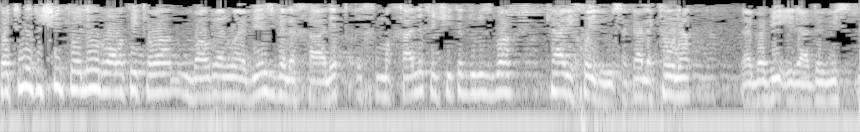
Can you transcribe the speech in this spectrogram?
كوتنة الشرك ولو رالتي كوا باوريان وابيج قال خالق خالق شيء تدرس با كاري خوي دروسك قال كونه ببي إلى دويست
